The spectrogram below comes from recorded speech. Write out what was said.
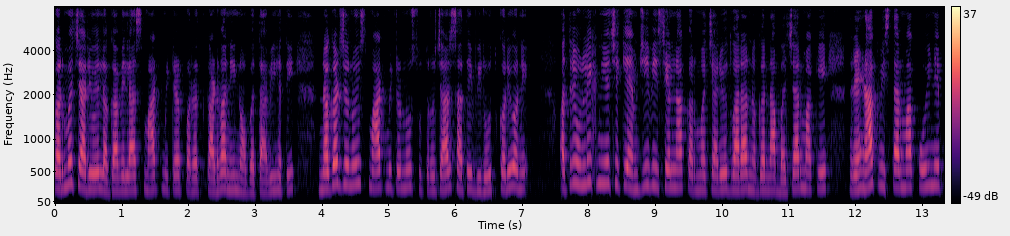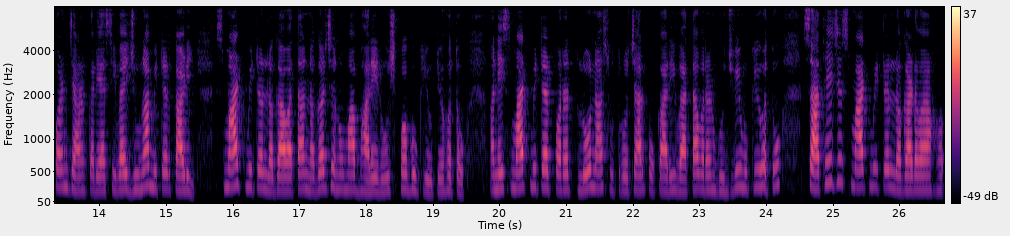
કર્મચારીઓએ લગાવેલા સ્માર્ટ મીટર પરત કાઢવાની નોબત આવી હતી. નગરજનોએ સ્માર્ટ મીટરનો સૂત્રોચ્ચાર સાથે વિરોધ કર્યો અને અત્રે ઉલ્લેખનીય છે કે એમજીવીસીએલના કર્મચારીઓ દ્વારા નગરના બજારમાં કે રહેણાંક વિસ્તારમાં કોઈને પણ જાણ કર્યા સિવાય જૂના મીટર કાઢી સ્માર્ટ મીટર લગાવાતા નગરજનોમાં ભારે રોષ ભભૂકી ઉઠ્યો હતો. અને સ્માર્ટ મીટર પરત લોના સૂત્રોચ્ચાર પોકારી વાતાવરણ ગુંજવી મૂક્યું હતું. સાથે જ સ્માર્ટ મીટર લગાડવા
